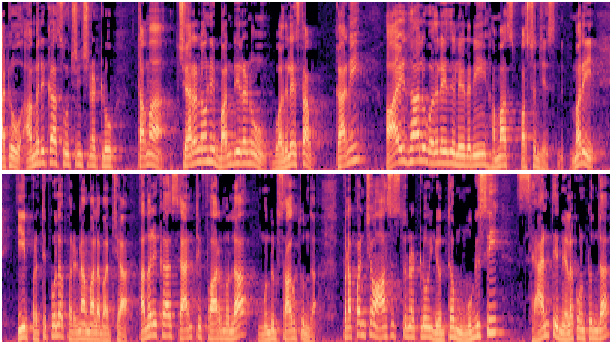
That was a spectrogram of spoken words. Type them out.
అటు అమెరికా సూచించినట్లు తమ చెరలోని బందీలను వదిలేస్తాం. కానీ ఆయుధాలు వదిలేది లేదని హమాస్ స్పష్టం చేసింది. మరి ఈ ప్రతికూల పరిణామాల మధ్య అమెరికా శాంతి ఫార్ములా ముందుకు సాగుతుందా? ప్రపంచం ఆశిస్తున్నట్లు యుద్ధం ముగిసి శాంతి నెలకొంటుందా?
